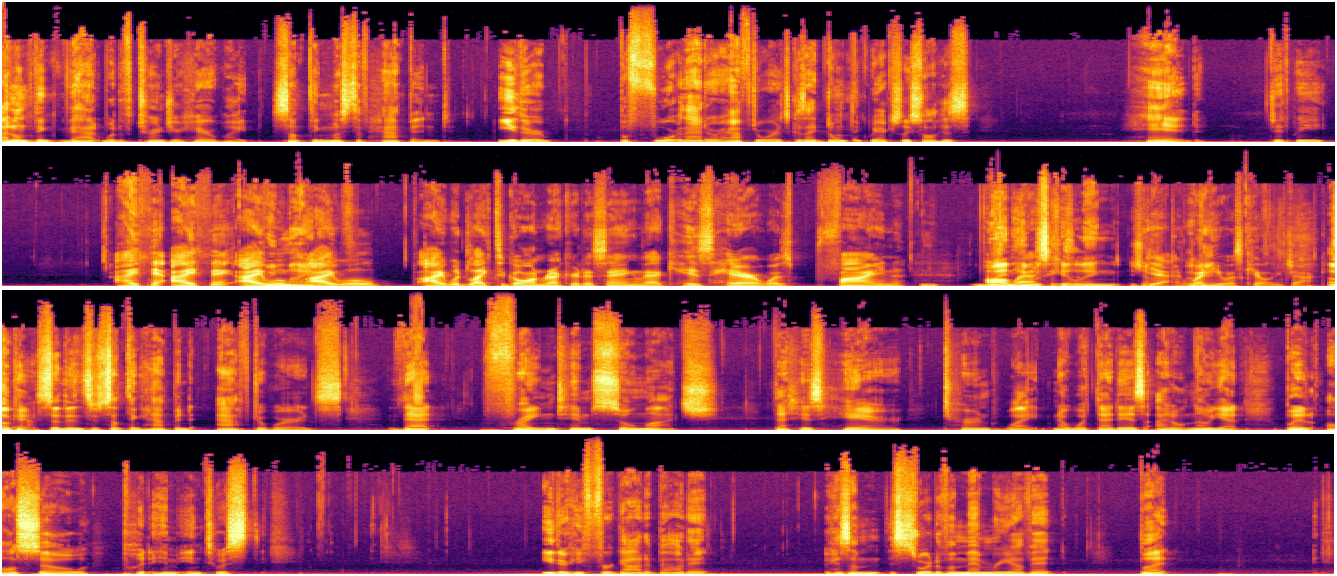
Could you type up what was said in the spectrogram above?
I don't think that would have turned your hair white. Something must have happened either before that or afterwards, because I don't think we actually saw his head. Did we? I think I think I We will I will I would like to go on record as saying that his hair was fine When he was season. killing Jacques. Yeah, when he was killing Jacques. Okay, so then there's something happened afterwards that frightened him so much that his hair turned white. Now, what that is, I don't know yet, but it also put him into a. St- Either he forgot about it, has a sort of a memory of it, but.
